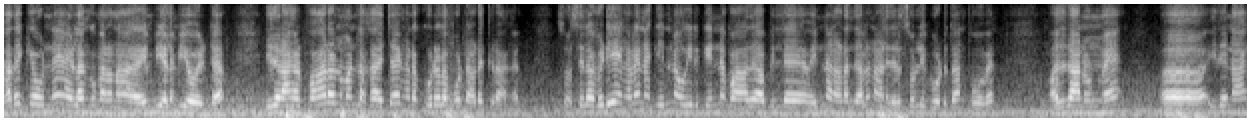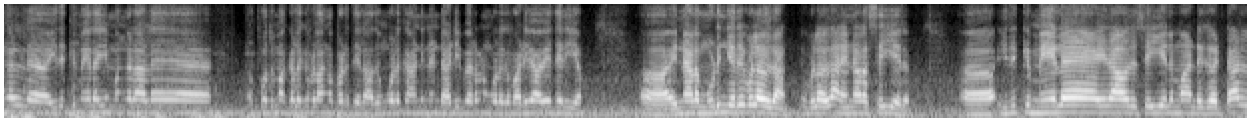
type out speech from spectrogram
கதைக்க உடனே இளங்குமரன் எம்பி எலும்பி போயிட்டார் இதை நாங்கள் பாராளுமன்ற கதைச்சா எங்களோட குரலை போட்டு அடுக்குறாங்க. ஸோ சில விடயங்களை எனக்கு என்ன உயிருக்கு என்ன பாதுகாப்பு இல்லை என்ன நடந்தாலும் நான் இதில் சொல்லி போட்டு தான் போவேன். அதுதான் உண்மை. இதை நாங்கள் இதுக்கு மேலேயும் எங்களால் பொதுமக்களுக்கு விளங்கப்படுத்தல. அது உங்களுக்காண்டி நின்று அடிபெறன்னு உங்களுக்கு வடிவாகவே தெரியும். என்னால் முடிஞ்சது இவ்வளவுதான். இவ்வளவுதான் என்னால் செய்யலும் இதுக்கு மேலே ஏதாவது செய்யலுமான்னு கேட்டால்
